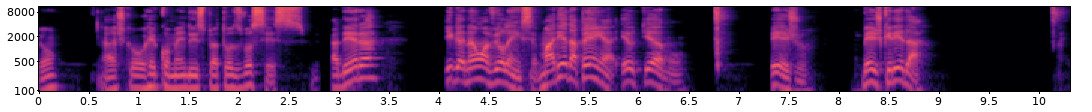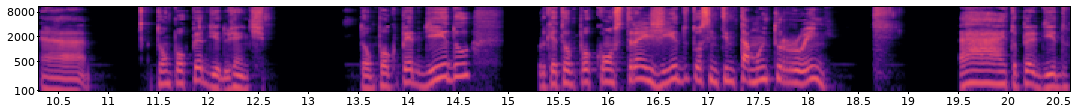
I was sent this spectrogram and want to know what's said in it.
Viu? Acho que eu recomendo isso para todos vocês. Brincadeira? Diga não à violência. Maria da Penha, eu te amo. Beijo. Beijo, querida. É... Tô um pouco perdido, gente. Tô um pouco perdido, porque tô um pouco constrangido, tô sentindo que tá muito ruim. Ai, tô perdido.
